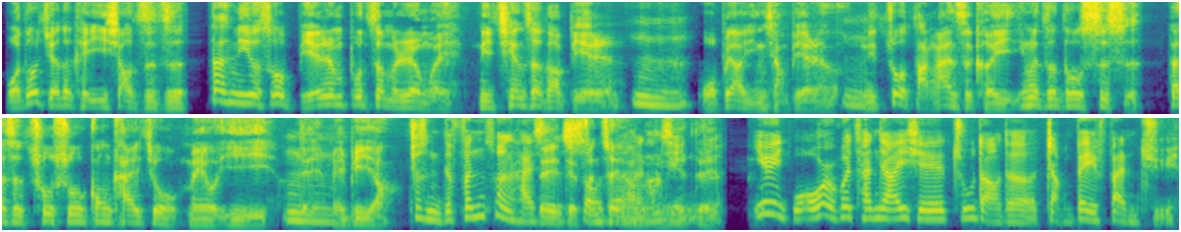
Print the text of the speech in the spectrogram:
我都觉得可以一笑置之。但是你有时候别人不这么认为，你牵涉到别人，嗯，我不要影响别人了。你做档案是可以，因为这都是事实。但是出书公开就没有意义，对，没必要。就是你的分寸还是对对分寸要拿捏，对。因为我偶尔会参加一些朱导的长辈饭局，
